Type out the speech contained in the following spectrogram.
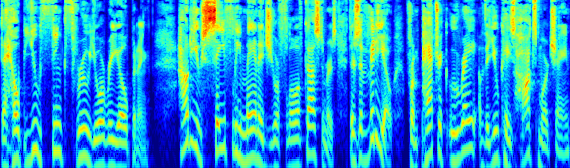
to help you think through your reopening. How do you safely manage your flow of customers? There's a video from Patrick Ure of the UK's Hawksmoor chain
